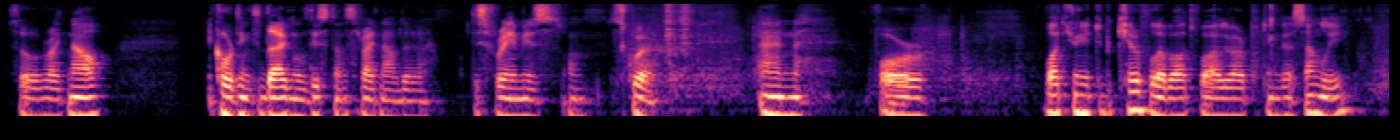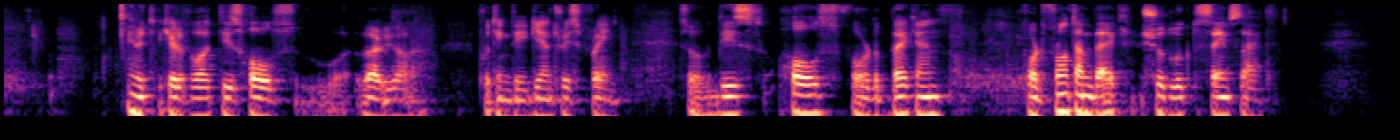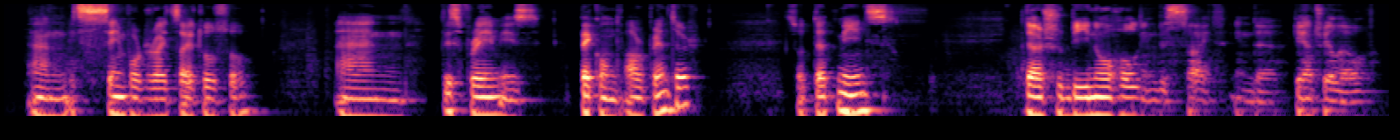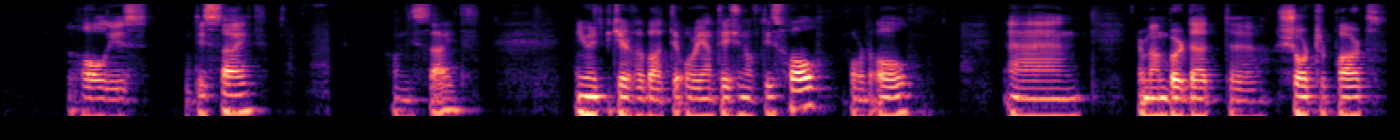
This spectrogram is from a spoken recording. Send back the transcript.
So right now, according to diagonal distance, right now the this frame is on square. And for what you need to be careful about while you are putting the assembly. You need to be careful about these holes where you are putting the gantry's frame. So these holes for the back end for the front and back should look the same side. And it's same for the right side also. And this frame is back on our printer. So that means there should be no hole in this side in the gantry level. The hole is this side from this side. And you need to be careful about the orientation of this hole for the hole. And remember that the shorter part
